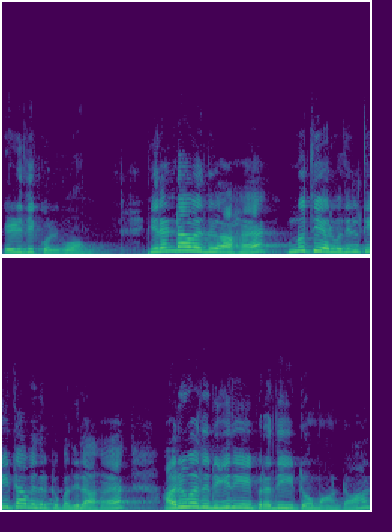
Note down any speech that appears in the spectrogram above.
எழுதிக்கொள்வோம். கொள்வோம் இரண்டாவதாக முந்நூற்றி அறுபதில் தீட்டாவதற்கு பதிலாக அறுபது டிகிரியை பிரதியிட்டோமானால்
